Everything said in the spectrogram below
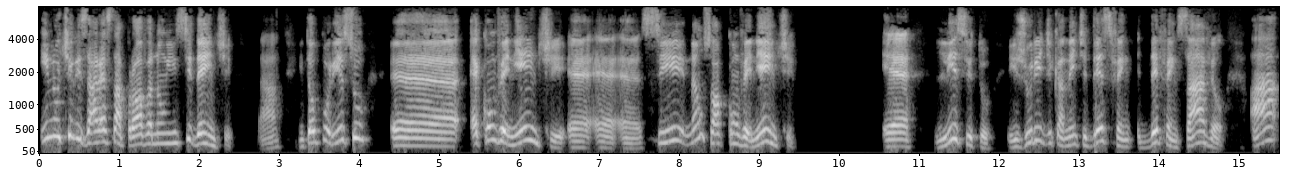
inutilizar esta prova num incidente. Tá? Então, por isso, é, é conveniente, é, é, é, se não só conveniente, é lícito e juridicamente defensável a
